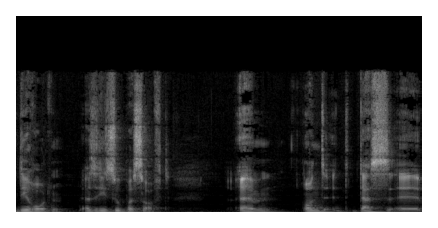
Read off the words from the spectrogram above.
Die roten, also die Supersoft. Ähm, und dass äh,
